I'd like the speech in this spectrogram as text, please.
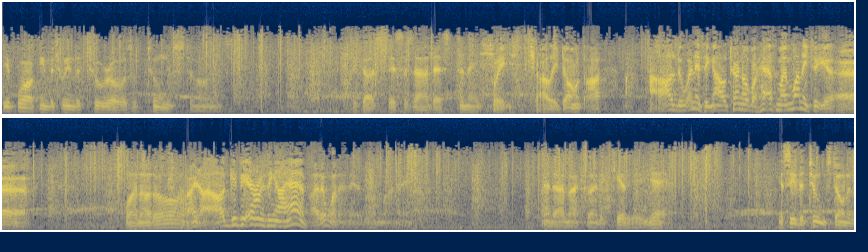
Keep walking between the two rows of tombstones. Because this is our destination. Please, Charlie, don't. I, I'll do anything. I'll turn over half my money to you. Ah. Why not all? All right, I'll give you everything I have. I don't want any of your money. And I'm not going to kill you yet. You see the tombstone in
